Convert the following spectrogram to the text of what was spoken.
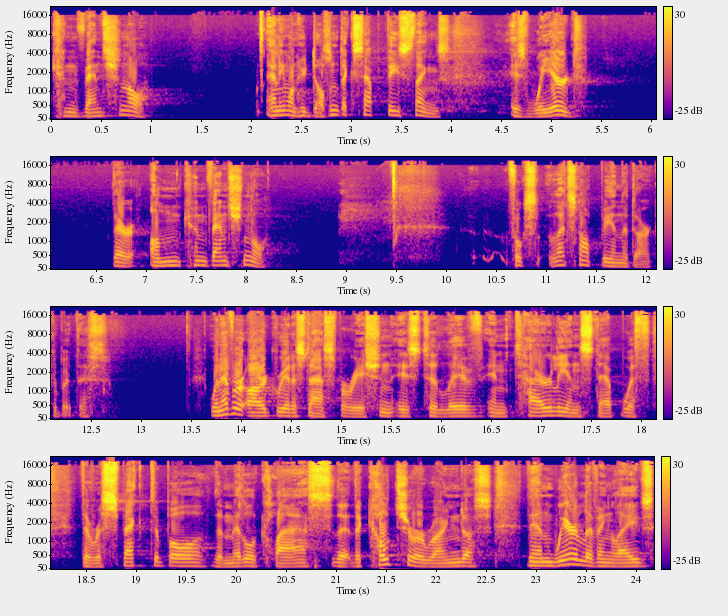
conventional. Anyone who doesn't accept these things is weird. They're unconventional. Folks, let's not be in the dark about this. Whenever our greatest aspiration is to live entirely in step with the respectable, the middle class, the, the culture around us, then we're living lives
